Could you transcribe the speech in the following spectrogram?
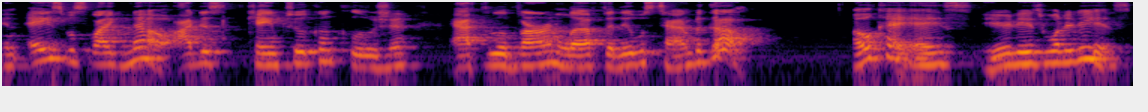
And Ace was like, no, I just came to a conclusion after Laverne left that it was time to go. Okay, Ace, here it is what it is.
